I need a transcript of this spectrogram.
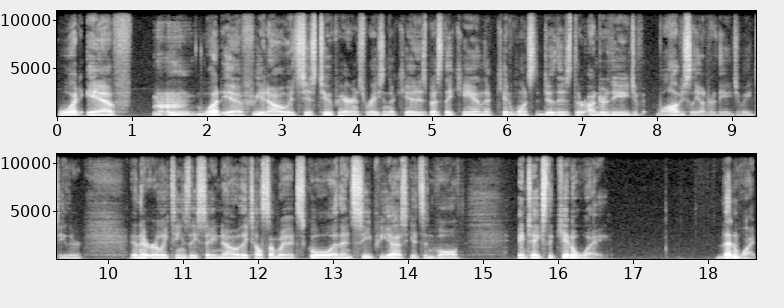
What if what if you know it's just two parents raising their kid as best they can. The kid wants to do this. They're under the age of well obviously under the age of 18 they're in their early teens. They say no. They tell somebody at school and then cps gets involved and takes the kid away. Then what?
